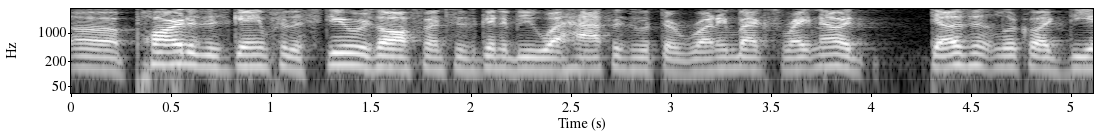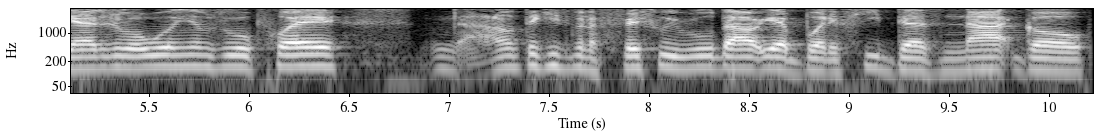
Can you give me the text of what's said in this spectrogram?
uh, part of this game for the Steelers offense is going to be what happens with their running backs. Right now, it doesn't look like DeAngelo Williams will play. I don't think he's been officially ruled out yet, but if he does not go,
